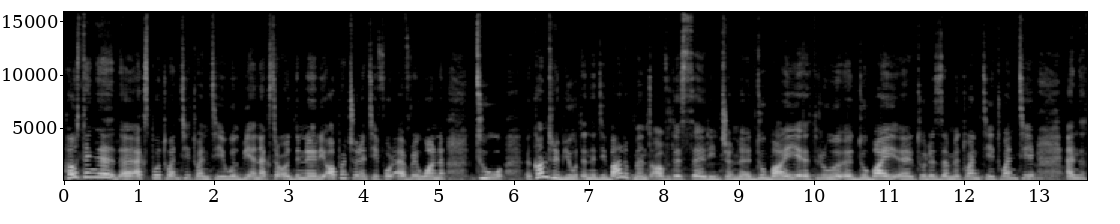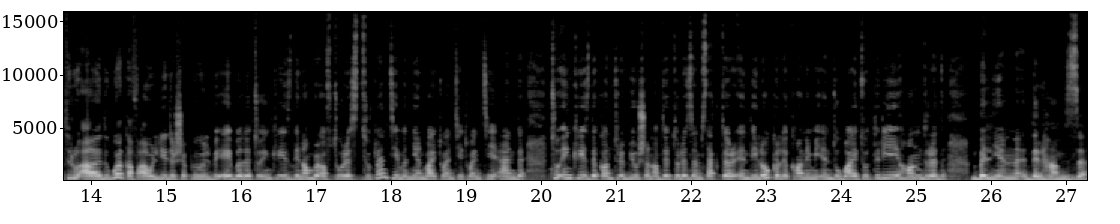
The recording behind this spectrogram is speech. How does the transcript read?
Hosting Expo 2020 will be an extraordinary opportunity for everyone to contribute in the development of the this uh, region. Uh, Dubai, uh, through Dubai Tourism 2020, and through the work of our leadership, we will be able to increase the number of tourists to 20 million by 2020 and to increase the contribution of the tourism sector in the local economy in Dubai to 300 billion dirhams.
